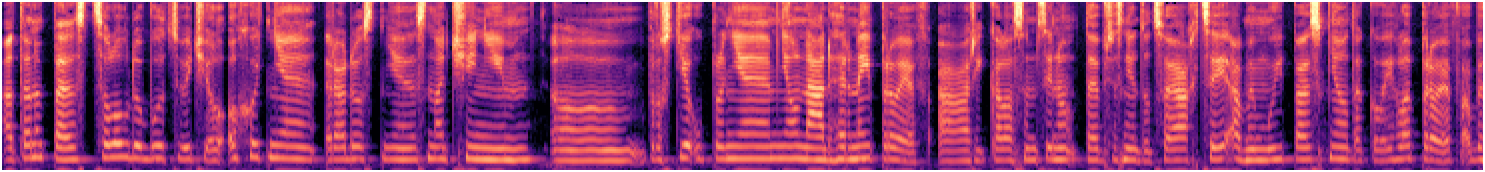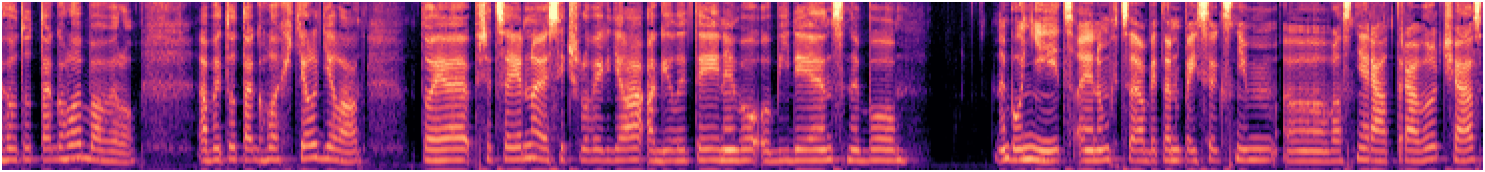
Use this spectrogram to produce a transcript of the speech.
A ten pes celou dobu cvičil ochotně, radostně, s nadšením, uh, prostě úplně měl nádherný projev. A říkala jsem si, no to je přesně to, co já chci, aby můj pes měl takovýhle projev, aby ho to takhle bavilo, aby to takhle chtěl dělat. To je přece jedno, jestli člověk dělá agility nebo obedience nebo nebo nic a jenom chce, aby ten pejsek s ním uh, vlastně rád trávil čas.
